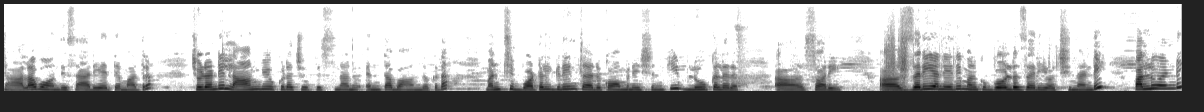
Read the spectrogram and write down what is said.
చాలా బాగుంది శారీ అయితే మాత్రం. చూడండి లాంగ్ వ్యూ కూడా చూపిస్తున్నాను. ఎంత బాగుందో కదా! మంచి బాటిల్ గ్రీన్ కలర్ కాంబినేషన్కి బ్లూ కలర్ సారీ జరీ అనేది మనకు గోల్డ్ జరీ వచ్చిందండి. పళ్ళు అండి?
